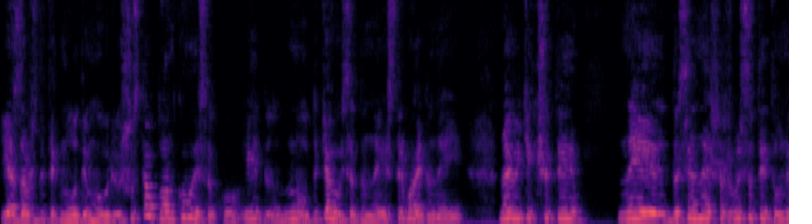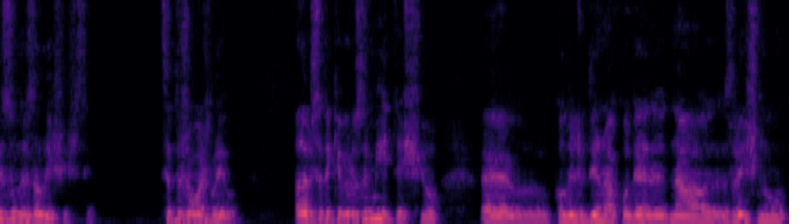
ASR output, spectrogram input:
Я завжди так молодим говорю, що став планку високо і ну, дотягуйся до неї, стрибай до неї. Навіть якщо ти не досягнеш аж висоти, то внизу не залишишся. Це дуже важливо. Але все-таки ви розумієте, що е, коли людина ходить на звичну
